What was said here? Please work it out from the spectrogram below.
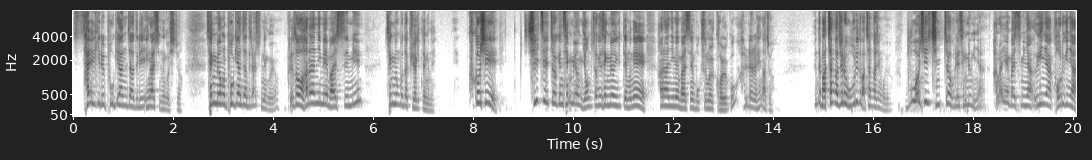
살기를 포기한 자들이 행할 수 있는 것이죠. 생명을 포기한 자들이 할 수 있는 거예요. 그래서 하나님의 말씀이 생명보다 귀하기 때문에 그것이 실질적인 생명, 영적인 생명이기 때문에 하나님의 말씀에 목숨을 걸고 할례를 행하죠. 근데 마찬가지로 우리도 마찬가지인 거예요. 무엇이 진짜 우리의 생명이냐? 하나님의 말씀이냐, 의냐, 거룩이냐,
